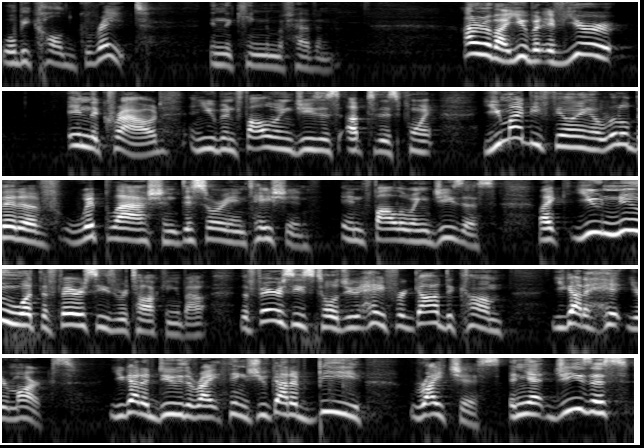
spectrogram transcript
will be called great in the kingdom of heaven. I don't know about you, but if you're in the crowd and you've been following Jesus up to this point, you might be feeling a little bit of whiplash and disorientation in following Jesus. Like you knew what the Pharisees were talking about. The Pharisees told you, hey, for God to come, you got to hit your marks. You got to do the right things. You got to be righteous. And yet Jesus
